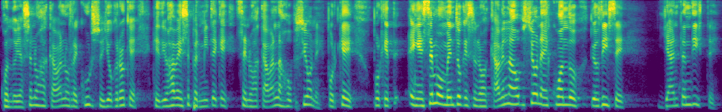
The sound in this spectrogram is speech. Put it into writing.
Cuando ya se nos acaban los recursos, yo creo que, que Dios a veces permite que se nos acaban las opciones. ¿Por qué? Porque en ese momento que se nos acaben las opciones es cuando Dios dice, ya entendiste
